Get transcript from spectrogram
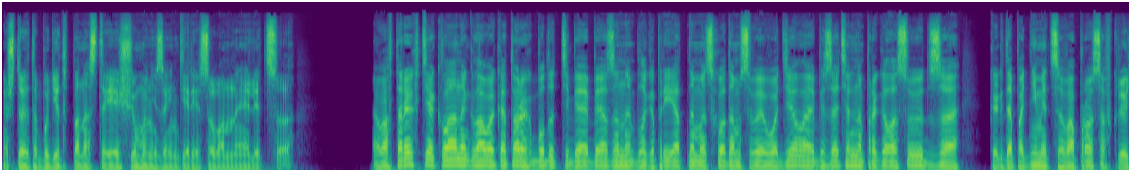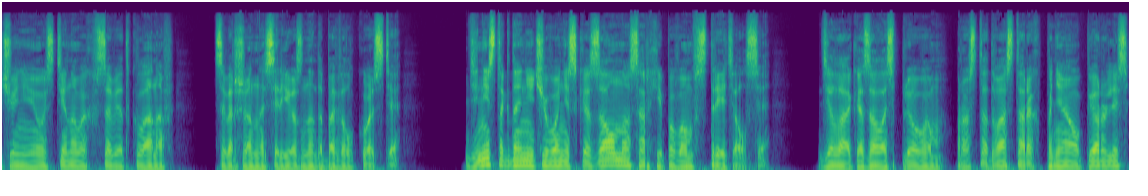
и что это будет по-настоящему незаинтересованное лицо. А во-вторых, те кланы, главы которых будут тебе обязаны благоприятным исходом своего дела, обязательно проголосуют «за», когда поднимется вопрос о включении Устиновых в совет кланов – Совершенно серьезно добавил Костя. Денис тогда ничего не сказал, но с Архиповым встретился. Дело оказалось плевым, просто два старых пня уперлись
